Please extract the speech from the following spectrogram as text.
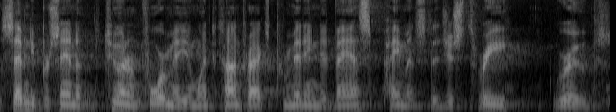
Seventy percent of the 204 million went to contracts permitting advance payments to just three groups,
